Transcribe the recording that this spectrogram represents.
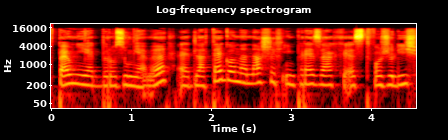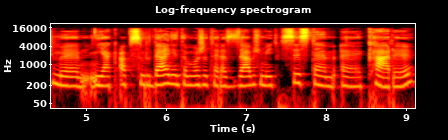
w pełni jakby rozumiemy. Dlatego na naszych imprezach stworzyliśmy jak absurdalnie to może teraz zabrzmieć, system e, kary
